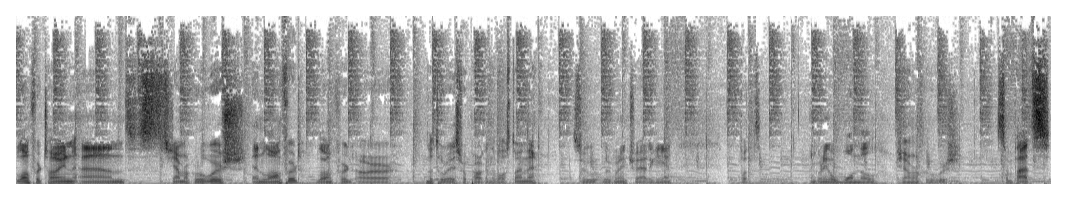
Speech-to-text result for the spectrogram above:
Longford Town and Shamrock Rovers in Longford. Longford are notorious for parking the bus down there, so they're going to try it again. But I'm going to go 1 0 Shamrock Rovers. St Pat's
